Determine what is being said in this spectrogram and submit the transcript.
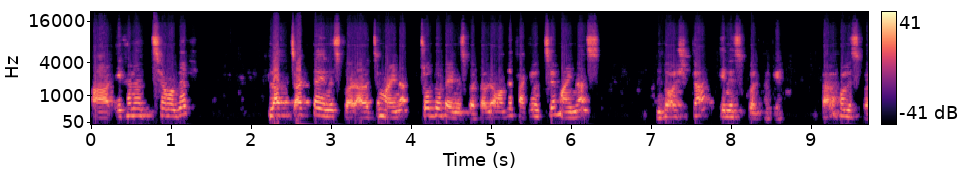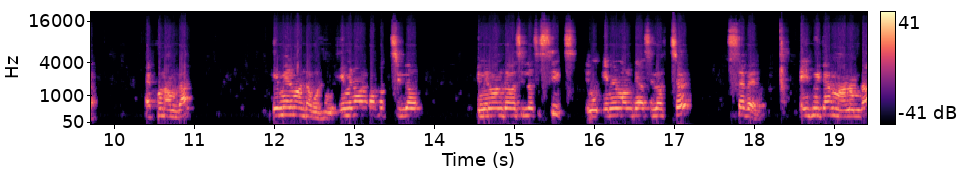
আর এখানে হচ্ছে আমাদের প্লাস চারটা এন স্কোয়ার আর হচ্ছে মাইনাস চোদ্দটা এন স্কোয়ার তাহলে আমাদের থাকে হচ্ছে মাইনাস দশটা এন স্কোয়ার থাকে তার হোল স্কোয়ার এখন আমরা এম এর মানটা বলব এম এর মান কত ছিল এম এর মান দেওয়া ছিল হচ্ছে সিক্স এবং এন এর মান দেওয়া ছিল হচ্ছে সেভেন এই দুইটার মান আমরা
